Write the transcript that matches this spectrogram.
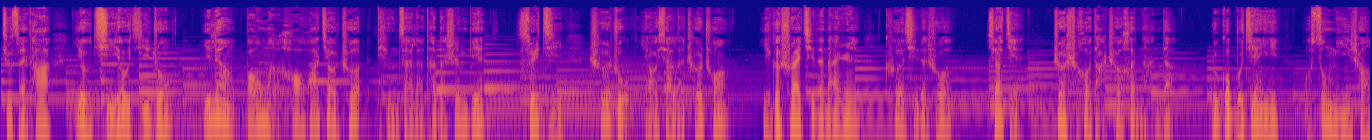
就在她又气又急中，一辆宝马豪华轿车停在了她的身边，随即车主摇下了车窗，一个帅气的男人客气地说：“小姐，这时候打车很难的，如果不介意，我送你一程。”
